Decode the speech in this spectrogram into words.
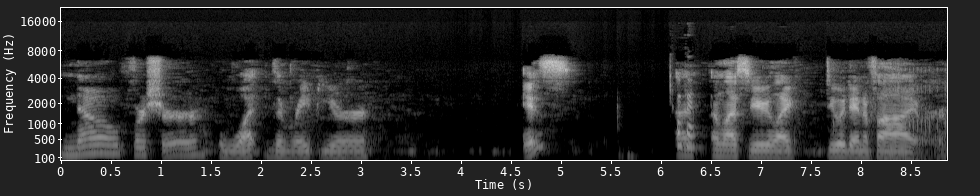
know for sure what the rapier is, uh, unless you like do identify or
